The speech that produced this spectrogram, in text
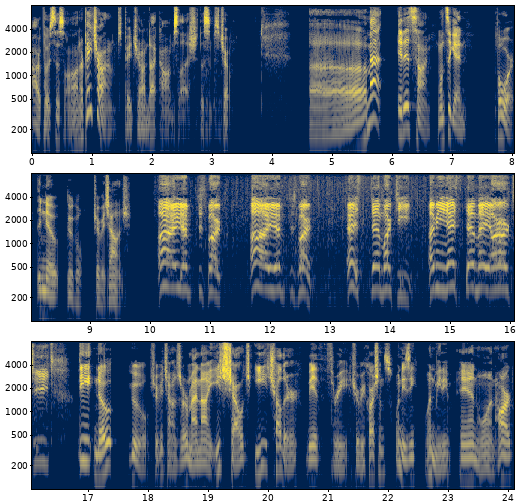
I'll post this on our Patreon, which is patreon.com slash The Simpsons Show. Uh, Matt, it is time, once again, for the No Google Trivia Challenge. I am too smart. I am too smart. S-M-R-T. I mean S-M-A-R-R-T. The No Google Trivia Challenge, where Matt and I each challenge each other with three trivia questions one easy, one medium, and one hard,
